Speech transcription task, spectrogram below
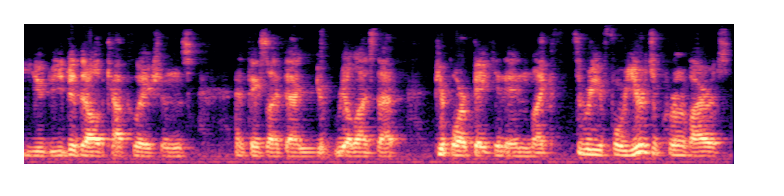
you, you did all the calculations and things like that, and you realize that people are baking in like three or four years of coronavirus,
